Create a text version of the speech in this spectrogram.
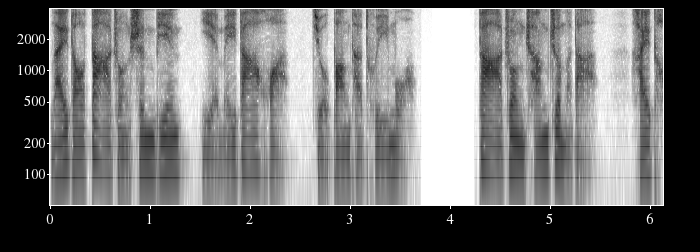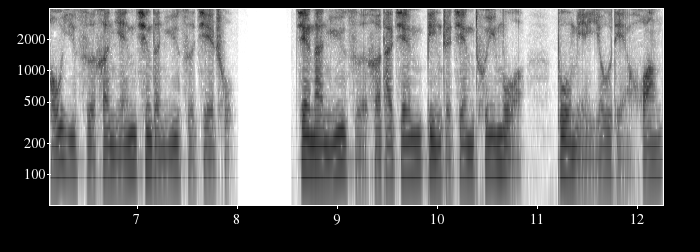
来到大壮身边，也没搭话，就帮他推磨。大壮长这么大，还头一次和年轻的女子接触，见那女子和他肩并着肩推磨，不免有点慌。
